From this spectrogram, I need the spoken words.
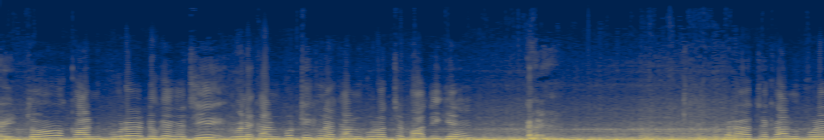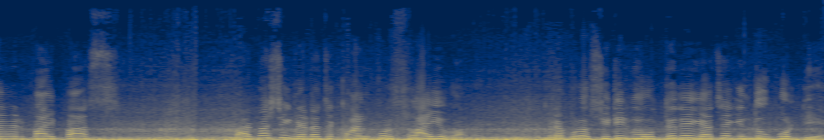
এই তো কানপুরে ঢুকে গেছি। মানে কানপুর ঠিক না কানপুর হচ্ছে বাদিকে। এটা হচ্ছে কানপুরের বাইপাস বাইপাস ঠিক না এটা হচ্ছে কানপুর ফ্লাইওভার এটা পুরো সিটির মধ্যে দিয়ে গেছে কিন্তু উপর দিয়ে।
